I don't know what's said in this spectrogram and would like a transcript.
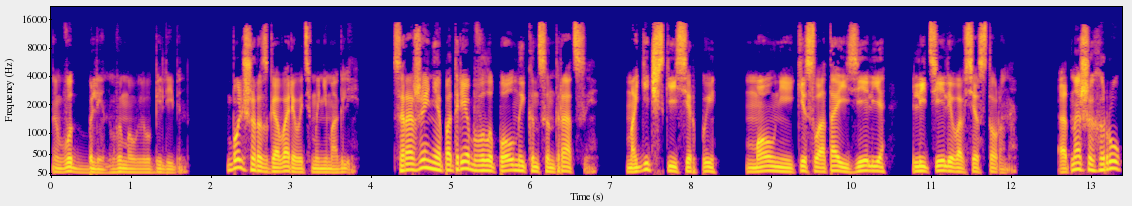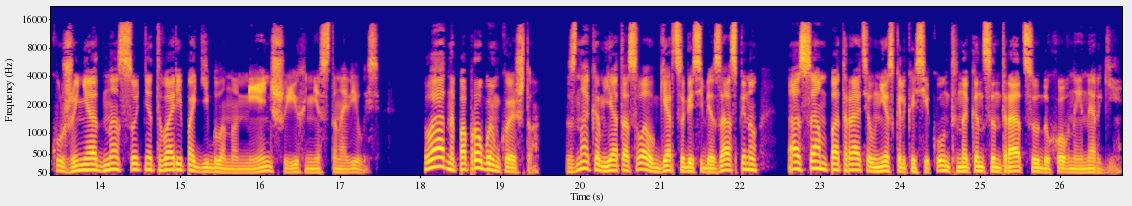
«Вот блин», — вымолвил Билибин. Больше разговаривать мы не могли. Сражение потребовало полной концентрации. Магические серпы, молнии, кислота и зелья летели во все стороны. От наших рук уже не одна сотня тварей погибла, но меньше их не становилось. Ладно, попробуем кое-что. Знаком я отослал герцога себе за спину, а сам потратил несколько секунд на концентрацию духовной энергии.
